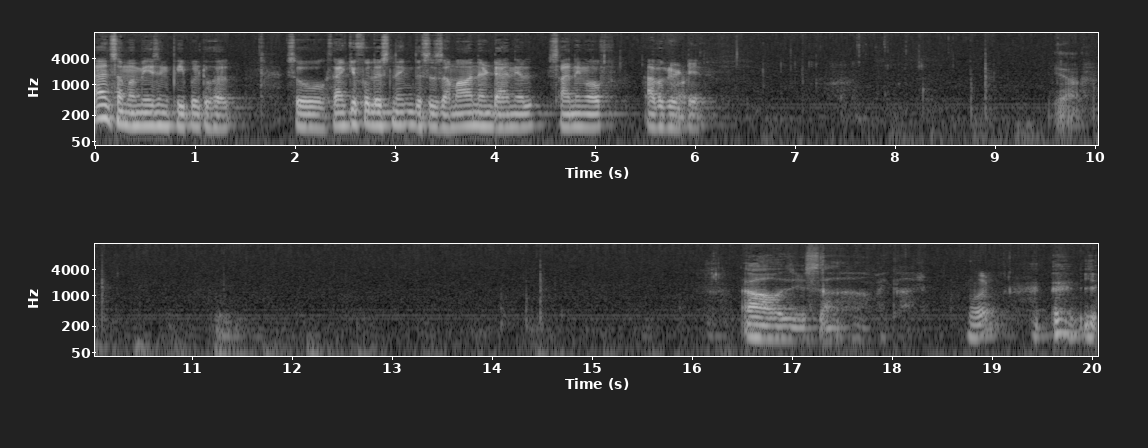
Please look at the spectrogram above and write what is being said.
and some amazing people to help. So, thank you for listening. This is Aman and Daniel signing off. Have a great day. Yeah. Oh, just uh, oh my god. What? Yeah.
